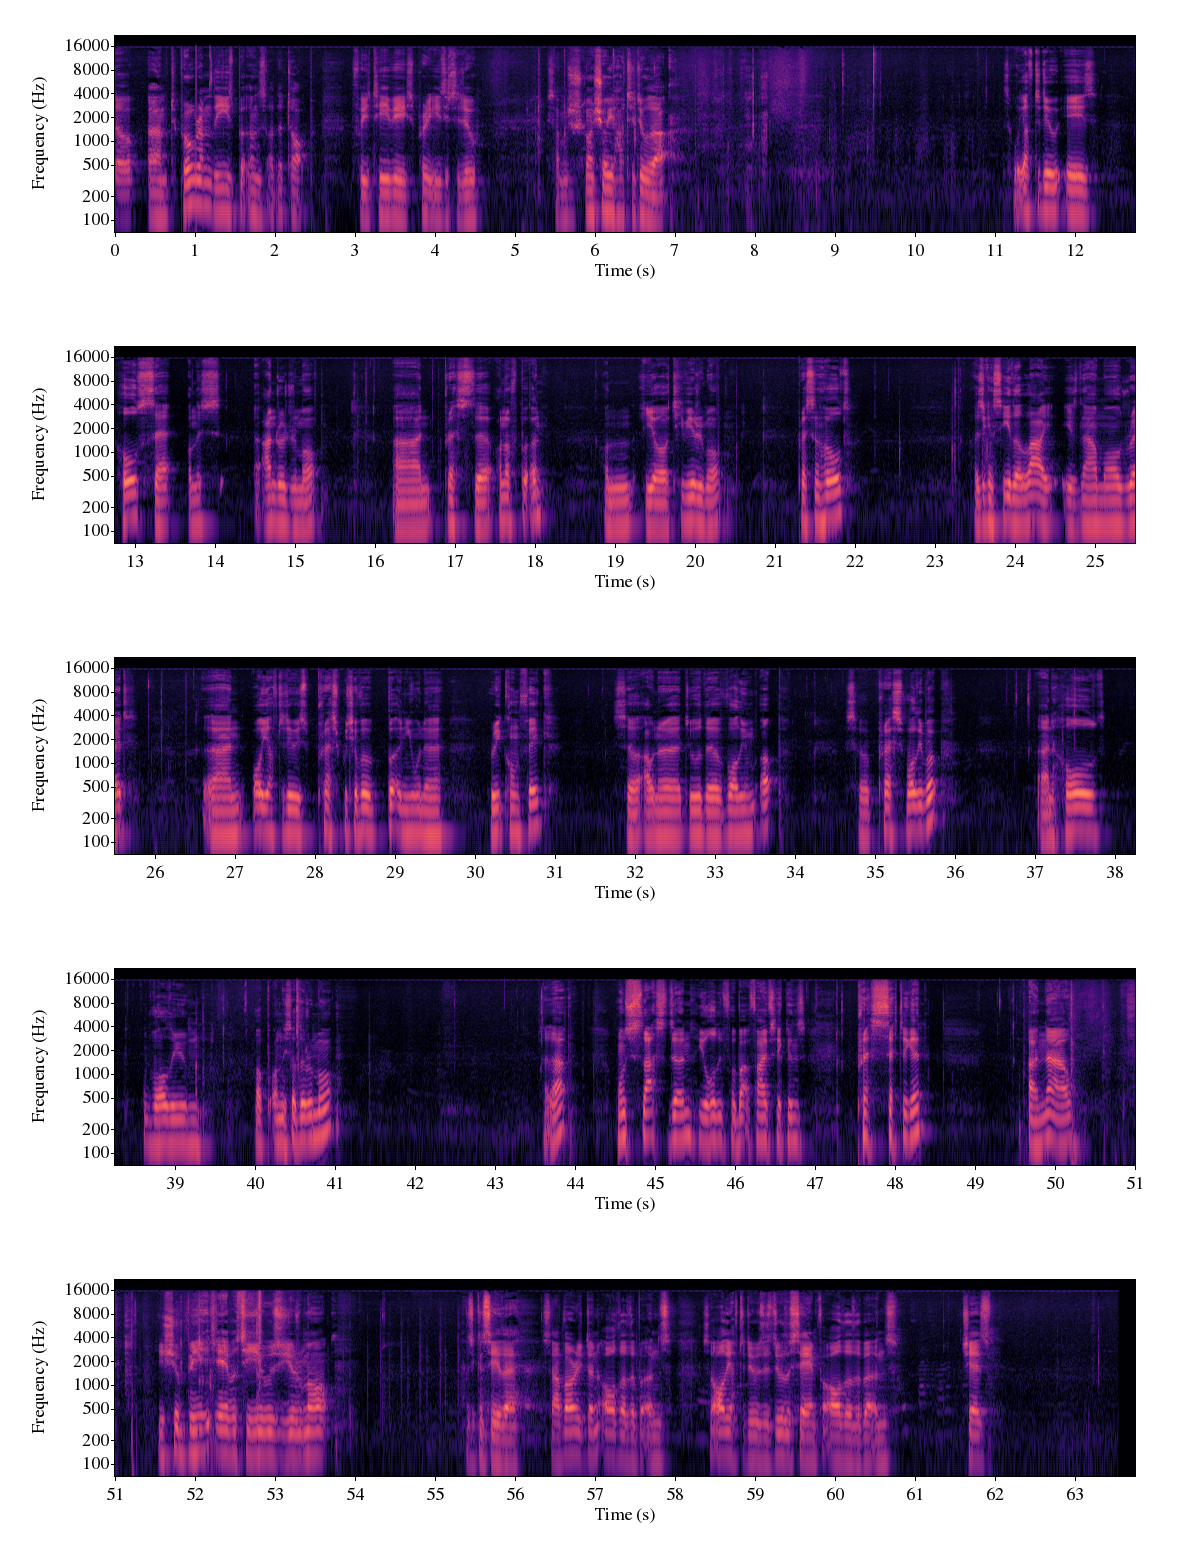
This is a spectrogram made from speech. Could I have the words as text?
So um, to program these buttons at the top for your TV is pretty easy to do. So I'm just going to show you how to do that. So what you have to do is hold set on this Android remote and press the on off button on your TV remote. Press and hold. As you can see the light is now more red and all you have to do is press whichever button you want to reconfig. So I want to do the volume up. So press volume up and hold volume up on this other remote. Like that. Once that's done you hold it for about 5 seconds press set again. And now you should be able to use your remote as you can see there so I've already done all the other buttons so all you have to do is do the same for all the other buttons. Cheers.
